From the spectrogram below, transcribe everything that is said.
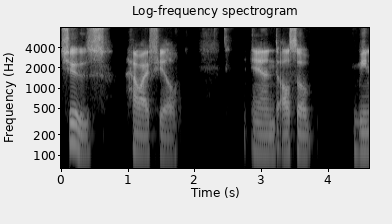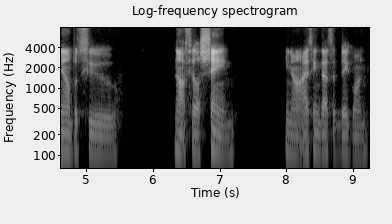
choose how I feel and also being able to not feel shame. You know, I think that's a big one.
